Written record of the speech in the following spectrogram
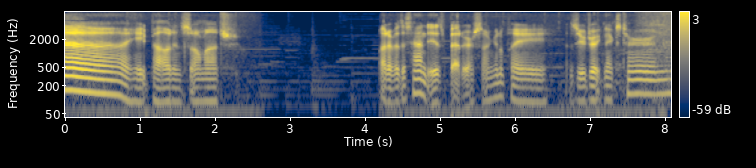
Ah, I hate Paladin so much. Whatever, this hand is better, so I'm gonna play Azure Drake next turn.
